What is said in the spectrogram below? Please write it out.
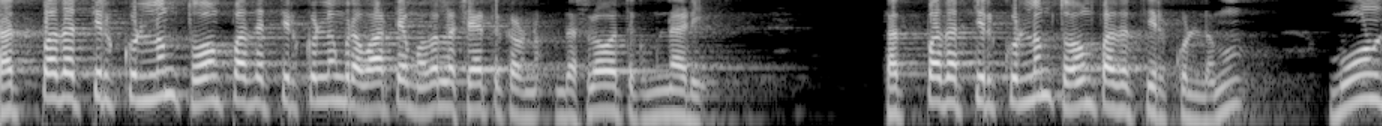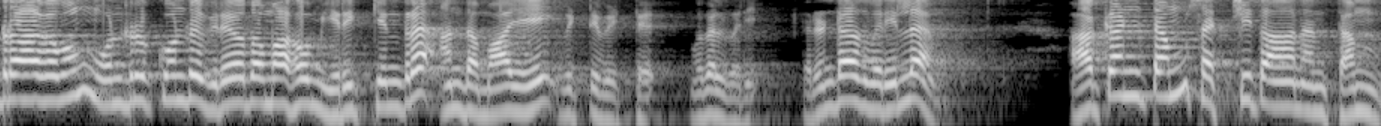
தத்பதத்திற்குள்ளும் துவம்பதத்திற்குள்ளுங்கிற வார்த்தையை முதல்ல சேர்த்துக்கணும் இந்த ஸ்லோகத்துக்கு முன்னாடி. தத்பதத்திற்குள்ளும் தோம்பதத்திற்குள்ளும் மூன்றாகவும் ஒன்றுக்கொன்று விரோதமாகவும் இருக்கின்ற அந்த மாயையை விட்டுவிட்டு. முதல் வரி. ரெண்டாவது வரியில் அகண்டம் சச்சிதானந்தம்.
